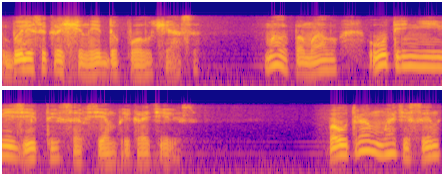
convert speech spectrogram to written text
были сокращены до получаса. Мало-помалу утренние визиты совсем прекратились. По утрам мать и сын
